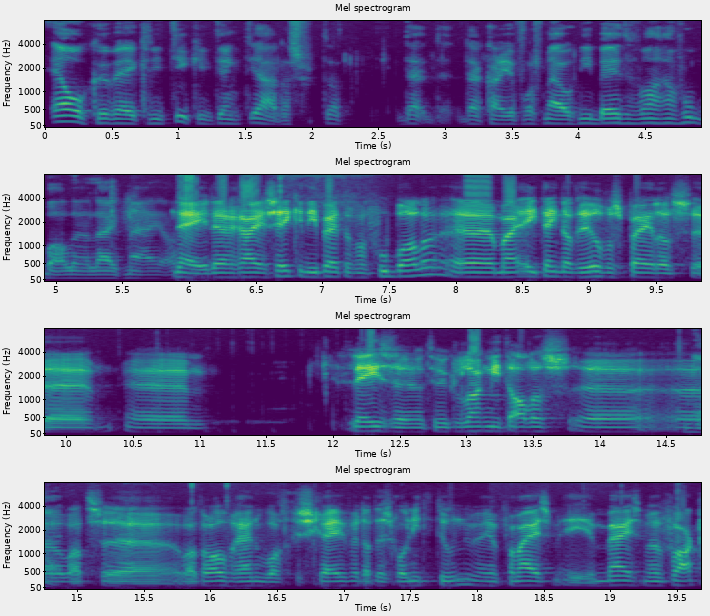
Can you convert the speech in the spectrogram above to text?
elke week kritiek. Ik denk, ja, dat is, dat, daar, daar kan je volgens mij ook niet beter van gaan voetballen, lijkt mij. Als- Nee, daar ga je zeker niet beter van voetballen. Maar ik denk dat heel veel spelers eh, ehm, lezen natuurlijk lang niet alles eh, eh, Nee. wat, ze, wat er over hen wordt geschreven. Dat is gewoon niet te doen. Eh, Voor mij is, mij is mijn vak.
